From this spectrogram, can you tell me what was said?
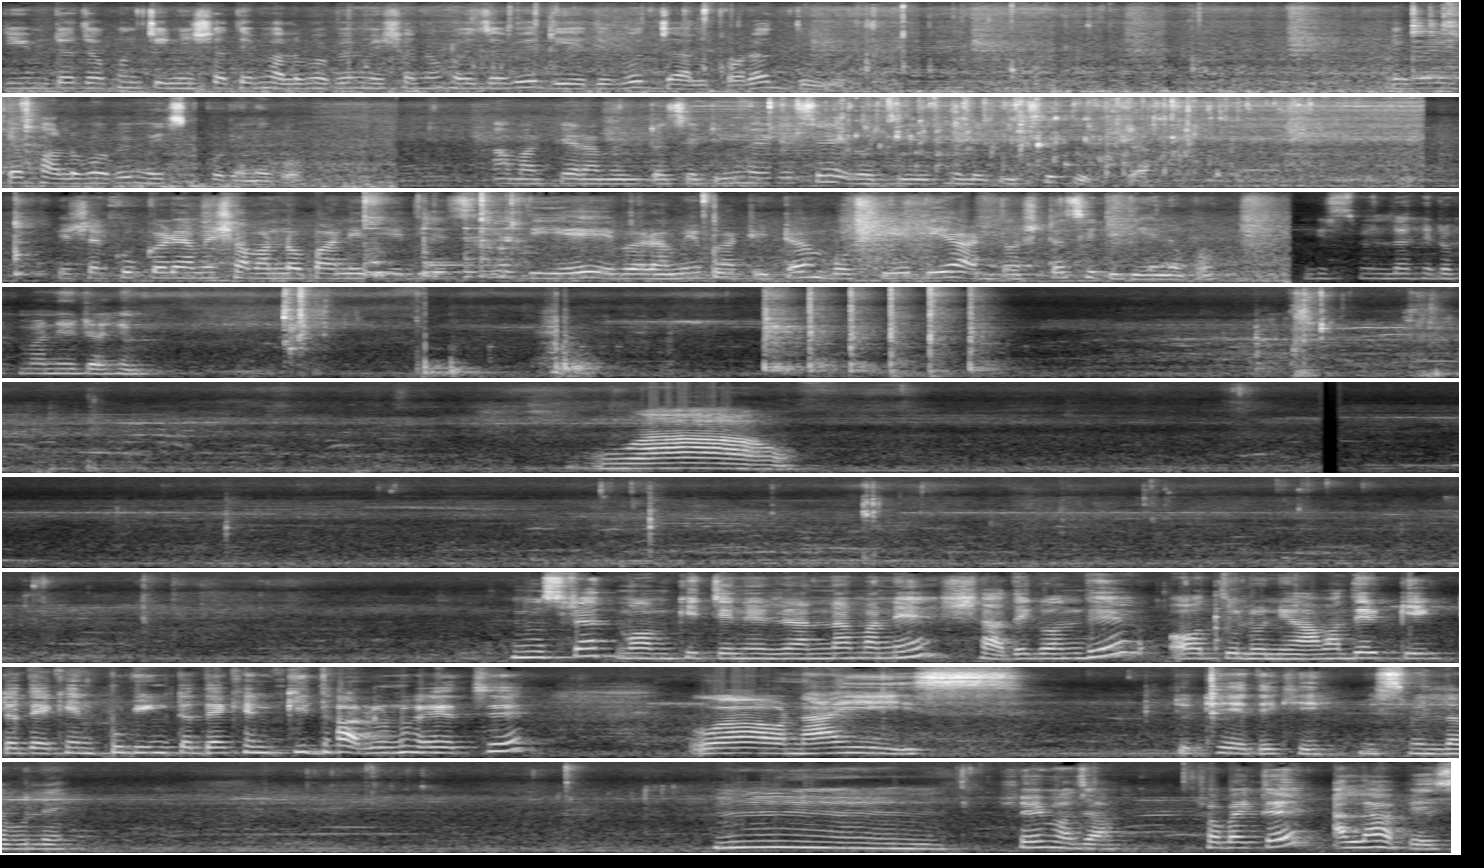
ডিমটা যখন চিনির সাথে ভালোভাবে মেশানো হয়ে যাবে, দিয়ে দেব জাল করা দুধ। এবার এটা ভালোভাবে মিক্স করে নেব। আমার ক্যারামেলটা সেটিং হয়ে গেছে, এবার দিয়ে ঢেলে দিচ্ছি দুধটা। প্রেশার কুকারে আমি সামান্য পানি দিয়ে দিয়েছি, দিয়ে এবার আমি বাটিটা বসিয়ে দিয়ে আট দশটা সিটি দিয়ে নেব। বিসমিল্লাহ রহমানির রাহিম। ওয়াও! নুসরাত মম কিচেনের রান্না মানে স্বাদে গন্ধে অতুলনীয়। আমাদের কেকটা দেখেন, পুডিংটা দেখেন কি দারুণ হয়েছে। Wow, nice. একটু খেয়ে দেখি বিসমিল্লা বলে। হুম, সেই মজা। সবাইকে আল্লাহ হাফেজ।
